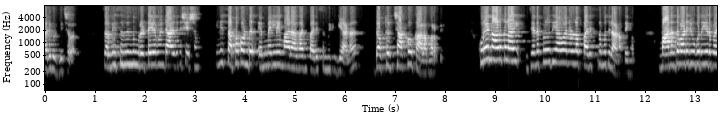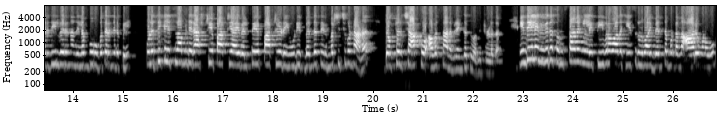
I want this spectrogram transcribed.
കരുപിടിപ്പിച്ചവർ സർവീസിൽ നിന്നും റിട്ടയർമെന്റ് ആയതിനു ശേഷം ഇനി സഭ കൊണ്ട് എം എൽ എമാരാകാൻ പരിശ്രമിക്കുകയാണ് ഡോക്ടർ ചാക്കോ കാളമറമ്പിൽ കുറെ നാളുകളായി ജനപ്രതിയാവാനുള്ള പരിശ്രമത്തിലാണ് അദ്ദേഹം. മാനന്തവാടി രൂപതയുടെ പരിധിയിൽ വരുന്ന നിലമ്പൂർ ഉപതെരഞ്ഞെടുപ്പിൽ പൊളിറ്റിക്കൽ ഇസ്ലാമിന്റെ രാഷ്ട്രീയ പാർട്ടിയായ വെൽഫെയർ പാർട്ടിയുടെ യു ഡി എഫ് ബന്ധത്തെ വിമർശിച്ചുകൊണ്ടാണ് ഡോക്ടർ ചാക്കോ അവസാനം രംഗത്ത് വന്നിട്ടുള്ളത്. ഇന്ത്യയിലെ വിവിധ സംസ്ഥാനങ്ങളിലെ തീവ്രവാദ കേസുകളുമായി ബന്ധമുണ്ടെന്ന ആരോപണവും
